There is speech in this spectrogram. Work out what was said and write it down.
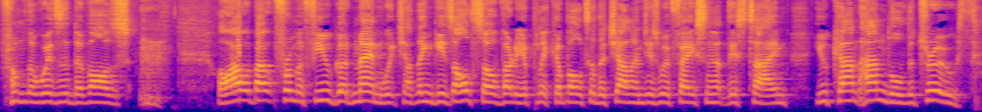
from the Wizard of Oz. or how about from A Few Good Men, which I think is also very applicable to the challenges we're facing at this time. You can't handle the truth.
